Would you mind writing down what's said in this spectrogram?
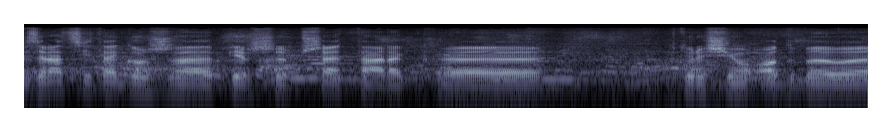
Z racji tego, że pierwszy przetarg który się odbył, e,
